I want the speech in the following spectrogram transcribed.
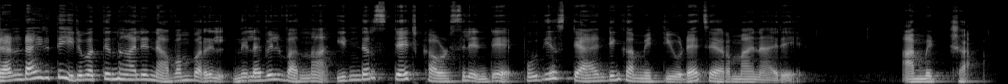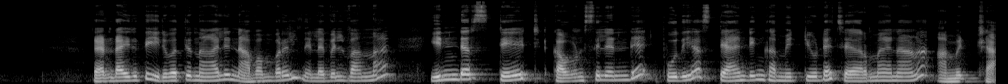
രണ്ടായിരത്തി ഇരുപത്തിനാല് നവംബറിൽ നിലവിൽ വന്ന ഇന്റർ സ്റ്റേറ്റ് കൗൺസിലിന്റെ പുതിയ സ്റ്റാൻഡിംഗ് കമ്മിറ്റിയുടെ ചെയർമാനാര്? അമിത്ഷാ രണ്ടായിരത്തി ഇരുപത്തിനാല് നവംബറിൽ നിലവിൽ വന്ന ഇന്റർ സ്റ്റേറ്റ് കൗൺസിലിന്റെ പുതിയ സ്റ്റാൻഡിംഗ് കമ്മിറ്റിയുടെ ചെയർമാനാണ് അമിത്ഷാ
